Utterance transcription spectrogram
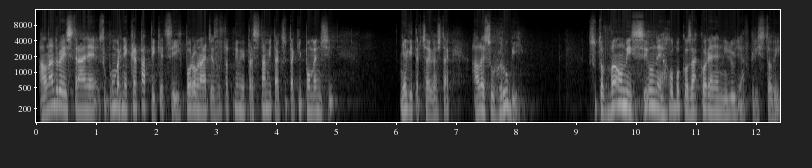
ale na druhej strane sú pomerne krpatí, keď si ich porovnáte s ostatnými prstami, tak sú takí pomenší. Nevytrčajú až tak, ale sú hrubí. Sú to veľmi silné, hlboko zakorenení ľudia v Kristovi,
